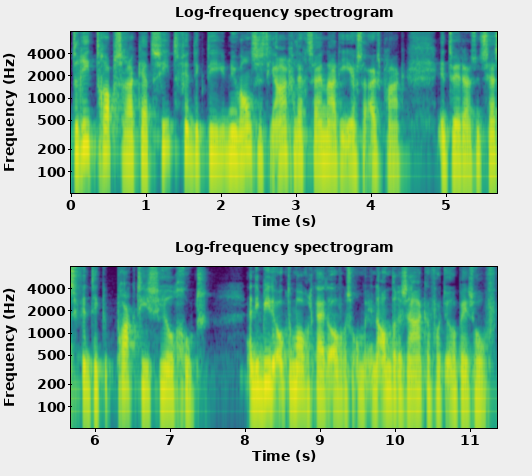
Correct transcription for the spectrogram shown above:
drietrapsraket ziet, vind ik die nuances die aangelegd zijn na die eerste uitspraak in 2006, vind ik praktisch heel goed. En die bieden ook de mogelijkheid overigens om in andere zaken voor het Europees Hof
